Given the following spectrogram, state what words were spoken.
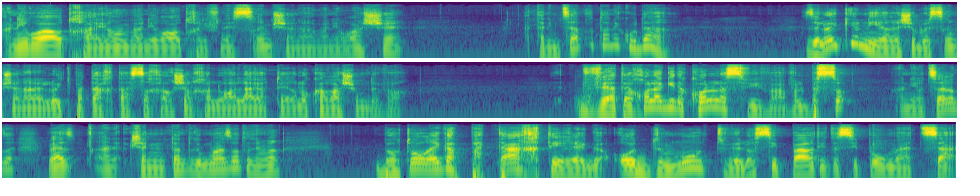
אני רואה אותך היום ואני רואה אותך לפני 20 שנה, ואני רואה שאתה נמצא באותה נקודה. זה לא הגיוני הרי שב-20 שנה לא התפתחת, השכר שלך לא עלה יותר, לא קרה שום דבר. ואתה יכול להגיד הכל על הסביבה, אבל בסוף, אני עוצר את זה, ואז אני, כשאני נותן את הדוגמה הזאת, אני אומר, באותו רגע פתחתי רגע עוד דמות ולא סיפרתי את הסיפור מהצד.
